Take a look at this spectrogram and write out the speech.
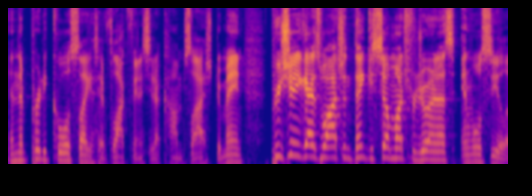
And they're pretty cool. So like I said, flockfantasy.com slash domain. Appreciate you guys watching. Thank you so much for joining us, and we'll see you later.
